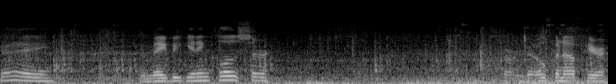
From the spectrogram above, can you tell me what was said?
Okay, we may be getting closer. Starting to open up here.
